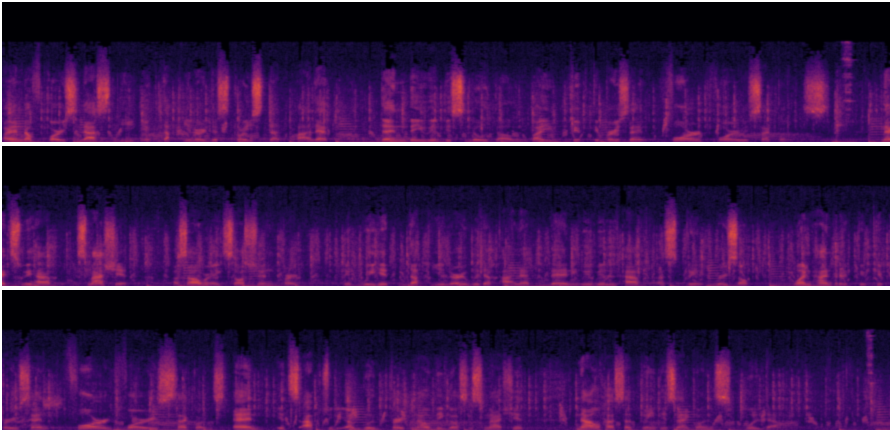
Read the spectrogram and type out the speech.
And of course, lastly, if the killer destroys that pallet, then they will be slowed down by 50% for 4 seconds. Next, we have Smash Hit as our exhaustion perk. If we hit the killer with a pallet, then we will have a sprint burst of 150% for 4 seconds. And it's actually a good perk now because Smash Hit now has a 20 seconds cooldown.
